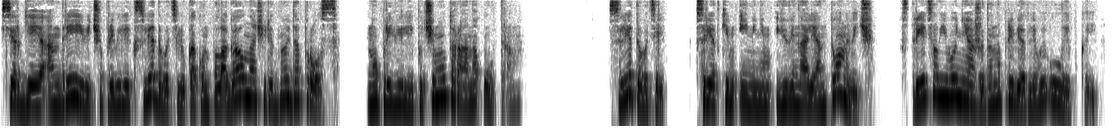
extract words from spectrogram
Сергея Андреевича привели к следователю, как он полагал, на очередной допрос, но привели почему-то рано утром. Следователь с редким именем Ювеналий Антонович встретил его неожиданно приветливой улыбкой –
